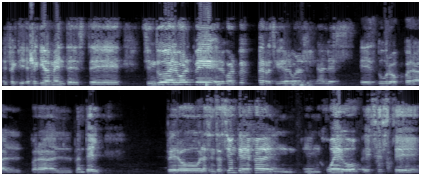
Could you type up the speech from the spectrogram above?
Efecti- efectivamente, este, sin duda el golpe, el golpe de recibir el gol al final es, es duro para el, para el plantel. pero la sensación que deja en, en juego es este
